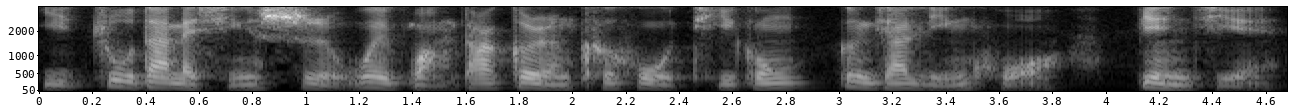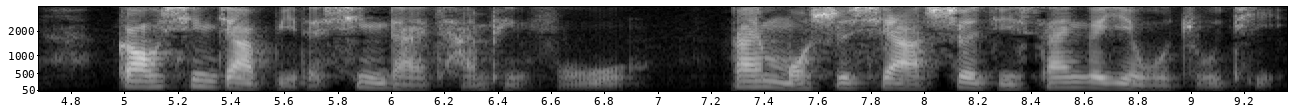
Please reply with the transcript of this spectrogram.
以助贷的形式为广大个人客户提供更加灵活、便捷、高性价比的信贷产品服务。该模式下涉及三个业务主体：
